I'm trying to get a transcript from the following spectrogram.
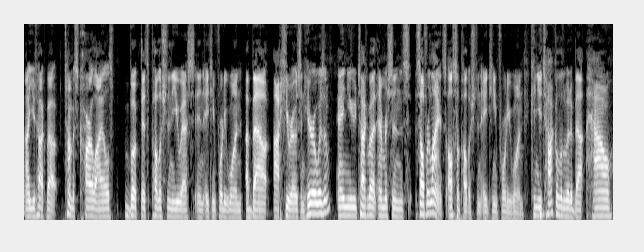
Uh, you talk about Thomas Carlyle's book that's published in the U.S. in 1841 about uh, heroes and heroism, and you talk about Emerson's Self Reliance, also published in 1841. Can you talk a little bit about how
